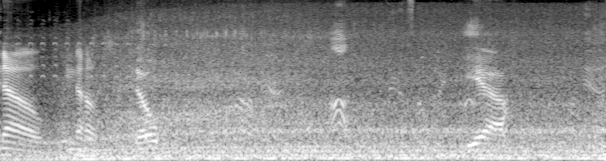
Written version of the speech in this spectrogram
No, no. Nope. Yeah. Yeah, on up here? Ah, I think that's an opening. Yeah. Yeah.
